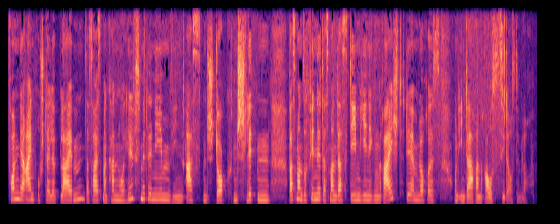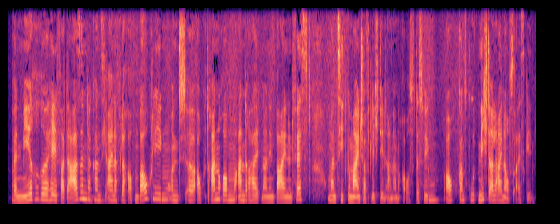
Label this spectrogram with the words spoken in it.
von der Einbruchstelle bleiben. Das heißt, man kann nur Hilfsmittel nehmen, wie einen Ast, einen Stock, einen Schlitten, was man so findet, dass man das demjenigen reicht, der im Loch ist und ihn daran rauszieht aus dem Loch. Wenn mehrere Helfer da sind, dann kann sich einer flach auf den Bauch legen und äh, auch dran robben, andere halten an den Beinen fest und man zieht gemeinschaftlich den anderen raus. Deswegen auch ganz gut nicht alleine aufs Eis gehen.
